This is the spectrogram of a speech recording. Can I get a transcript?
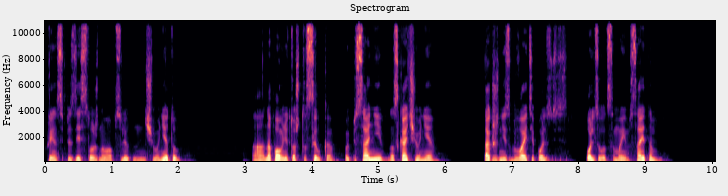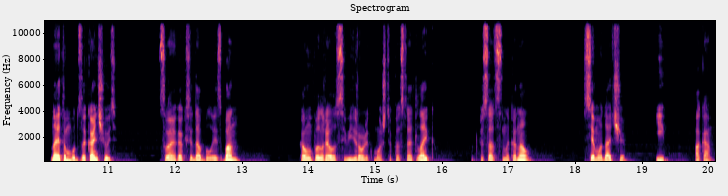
В принципе, здесь сложного абсолютно ничего нету. А, напомню то, что ссылка в описании на скачивание. Также не забывайте пользоваться моим сайтом. На этом буду заканчивать. С вами, как всегда, был Избан. Кому понравился видеоролик, можете поставить лайк, подписаться на канал. Всем удачи и пока.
